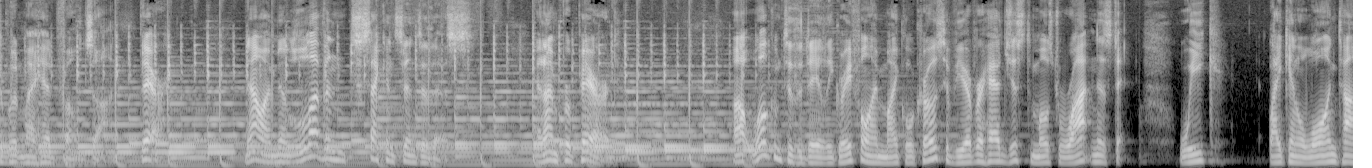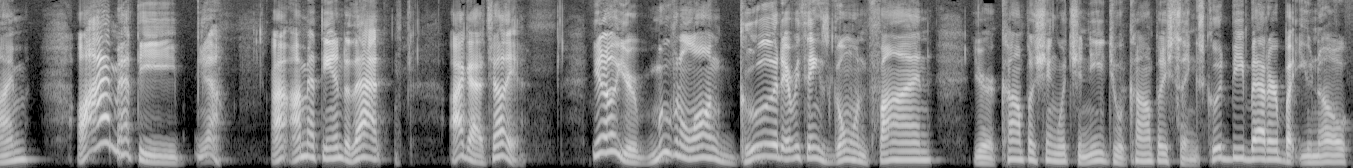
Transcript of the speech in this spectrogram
to put my headphones on. There. Now I'm 11 seconds into this, and I'm prepared. Uh, welcome to the Daily Grateful. I'm Michael Kroos. Have you ever had just the most rottenest week, like in a long time? I'm at the, yeah, I, I'm at the end of that. I got to tell you, you know, you're moving along good, everything's going fine. You're accomplishing what you need to accomplish. Things could be better, but you know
